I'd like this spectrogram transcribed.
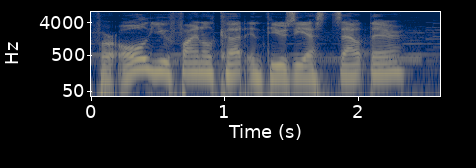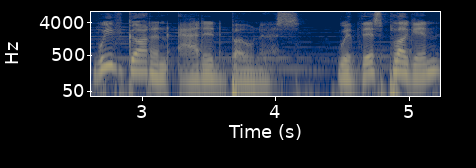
For all you Final Cut enthusiasts out there, we've got an added bonus. With this plugin,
